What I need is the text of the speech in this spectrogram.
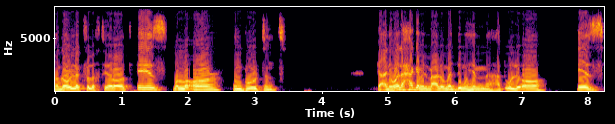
ما أقول لك في الاختيارات is ولا are important. يعني ولا حاجة من المعلومات دي مهمة. هتقول لي آه is.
